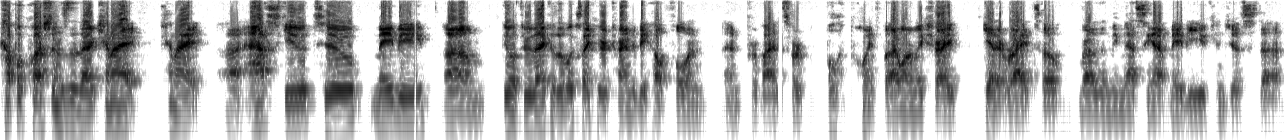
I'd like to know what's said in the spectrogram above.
couple questions in there. Can I can I uh, ask you to maybe um, go through that because it looks like you're trying to be helpful and, and provide sort of bullet points, but I want to make sure I get it right. So rather than me messing up, maybe you can just uh,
